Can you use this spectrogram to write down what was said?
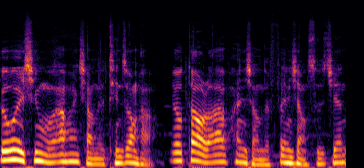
各位新闻爱幻想的听众好，又到了爱幻想的分享时间。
